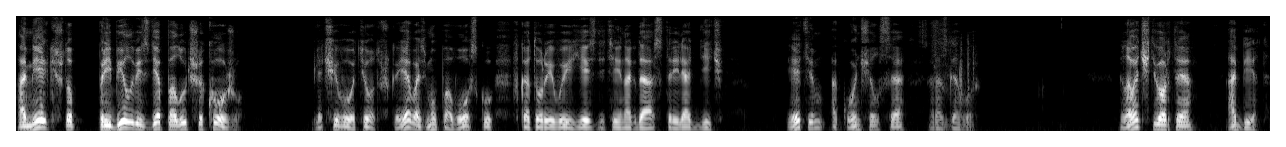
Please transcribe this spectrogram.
Амельке, чтоб прибил везде получше кожу. Для чего, тетушка? Я возьму повозку, в которой вы ездите иногда стрелять дичь. Этим окончился разговор. Глава четвертая. Обед.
